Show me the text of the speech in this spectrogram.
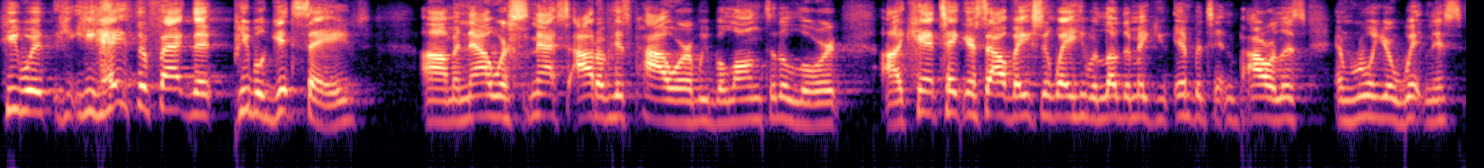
he would, he, he hates the fact that people get saved. Um, and now we're snatched out of his power. We belong to the Lord. I uh, can't take your salvation away. He would love to make you impotent and powerless and ruin your witness.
